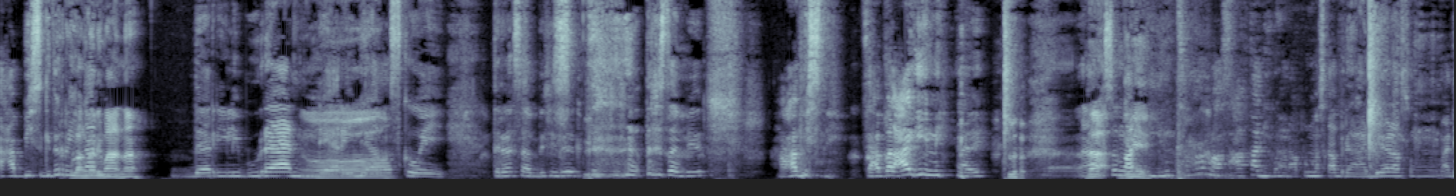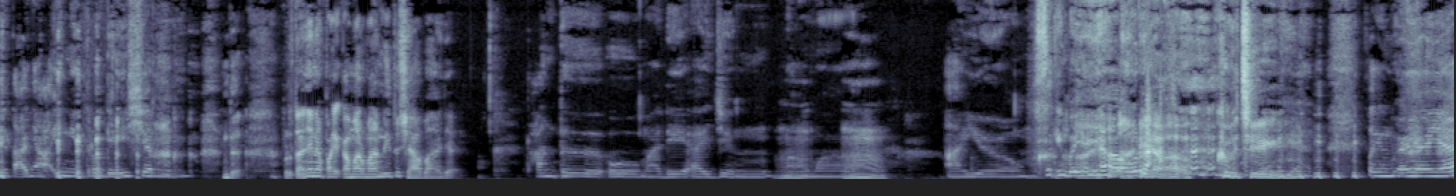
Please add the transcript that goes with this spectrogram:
habis gitu ringan Pulang dari mana? dari liburan Oh. dari Dalskoy terus habis itu terus habis habis nih siapa lagi nih Loh. Nah, langsung ada gini. inter Mas Aka di mana pun Mas Aka berada langsung ada tanyain interrogation Nggak. Pertanyaan yang pakai kamar mandi itu siapa aja? tante om ade ajeng mama Hmm. ayam saking banyaknya orang Ayam, kucing. saking banyaknya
